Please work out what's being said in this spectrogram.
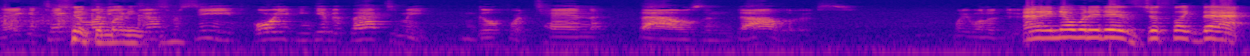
Now you can take, the money, money. you just received, or you can give it back to me and go for ten thousand dollars. What do you want to do? And I know what it is, just like that.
